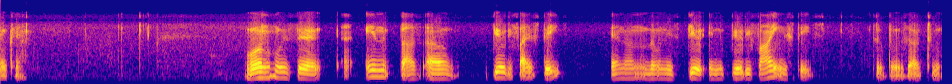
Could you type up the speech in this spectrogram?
okay. One who is uh, in uh, purified state and another one is pure in purifying stage. So those are two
